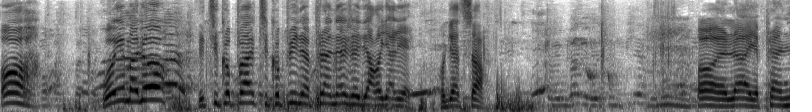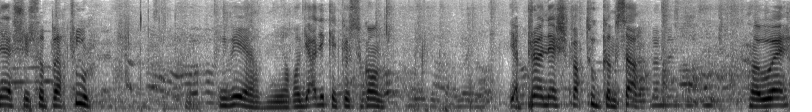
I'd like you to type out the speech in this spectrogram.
Oh Vous voyez Malo Les petits copains, les petites copines, il y a plein de neige regardez Regarde ça Oh là il y a plein de neige, ils sont partout. Hein, regardez quelques secondes. Il y a plein de neige partout comme ça. Ah ouais.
